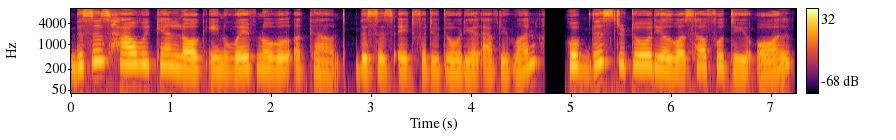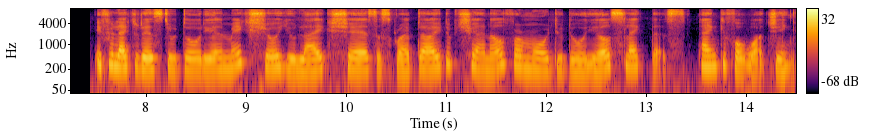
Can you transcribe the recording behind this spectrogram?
This is how we can log in Webnovel account. This is it for tutorial everyone. Hope this tutorial was helpful to you all. If you like today's tutorial, make sure you like, share, subscribe to our YouTube channel for more tutorials like this. Thank you for watching.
